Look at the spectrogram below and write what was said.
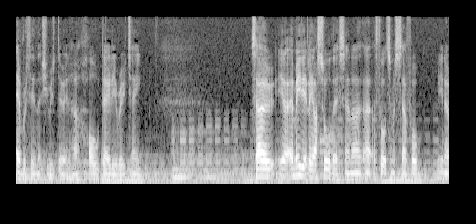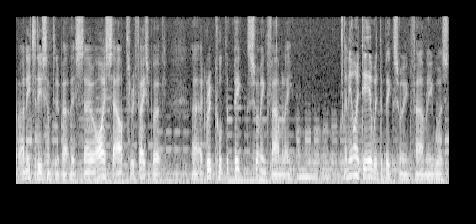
everything that she was doing, her whole daily routine. So, you know, immediately I saw this and I, I thought to myself, well, you know, I need to do something about this. So I set up through Facebook a group called the Big Swimming Family. And the idea with the Big Swimming Family was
